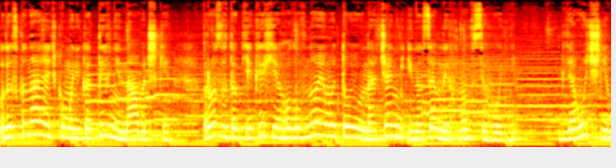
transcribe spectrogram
удосконалюють комунікативні навички, розвиток яких є головною метою у навчанні іноземних мов сьогодні. Для учнів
